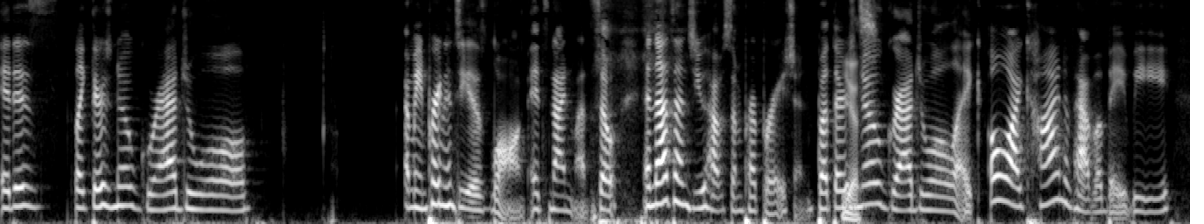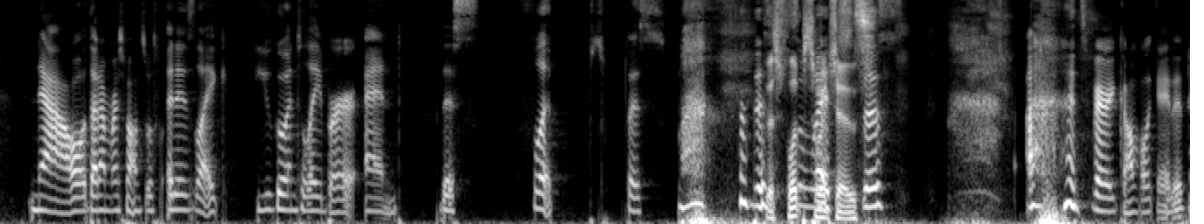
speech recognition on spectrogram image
it is like there's no gradual. I mean, pregnancy is long. It's nine months. So, in that sense, you have some preparation, but there's Yes. no gradual, like, oh, I kind of have a baby now that I'm responsible for. It is like you go into labor and this flips, this, this, This flip switch- switches. This, it's very complicated.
